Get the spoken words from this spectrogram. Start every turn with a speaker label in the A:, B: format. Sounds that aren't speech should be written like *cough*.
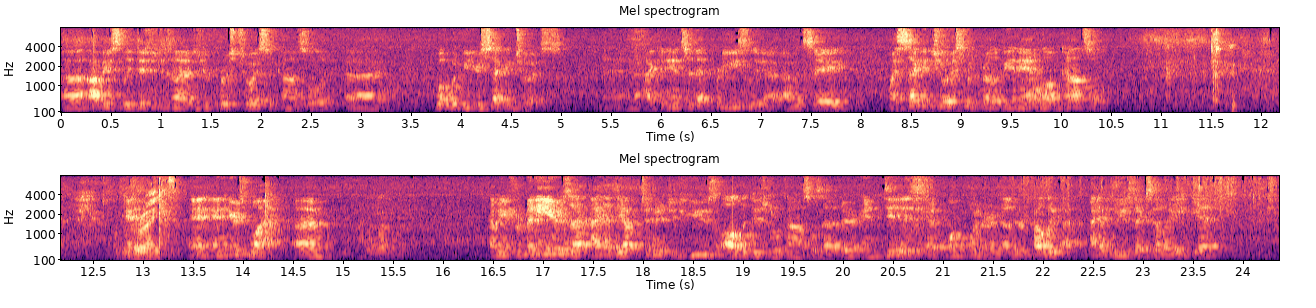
A: uh, obviously DigiDesign is your first choice of console. Uh, what would be your second choice? And I can answer that pretty easily. I, I would say my second choice would probably be an analog console. *laughs* Okay?
B: Right.
A: And, and here's why. Um, I mean, for many years, I, I had the opportunity to use all the digital consoles out there and did at one point or another. Probably, I, I haven't used XL8 yet.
